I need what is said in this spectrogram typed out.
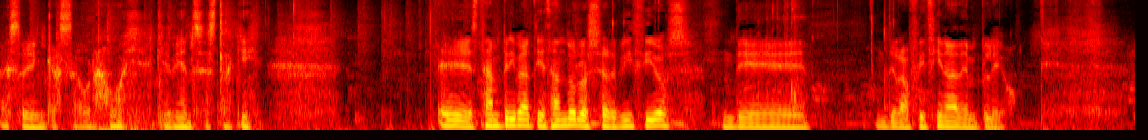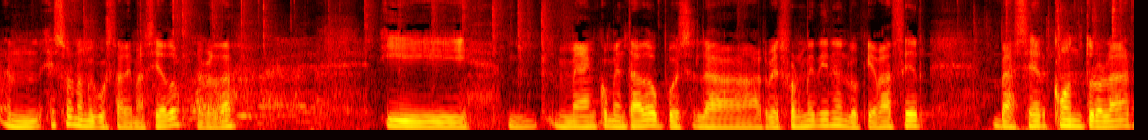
estoy en casa ahora, uy, qué bien se está aquí. Eh, están privatizando los servicios de, de la oficina de empleo. Mm, eso no me gusta demasiado, la verdad. Y me han comentado, pues la Arbes for Medina lo que va a hacer va a ser controlar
